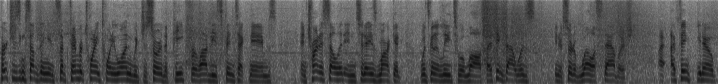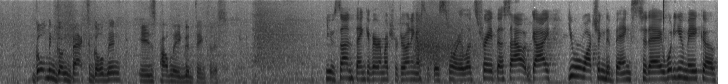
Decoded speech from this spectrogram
purchasing something in September 2021, which is sort of the peak for a lot of these fintech names, and trying to sell it in today's market was going to lead to a loss. I think that was, you know, sort of well established. I, I think, you know, Goldman going back to Goldman is probably a good thing for this. Hugh Son, thank you very much for joining us with this story. Let's trade this out. Guy, you were watching the banks today. What do you make of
